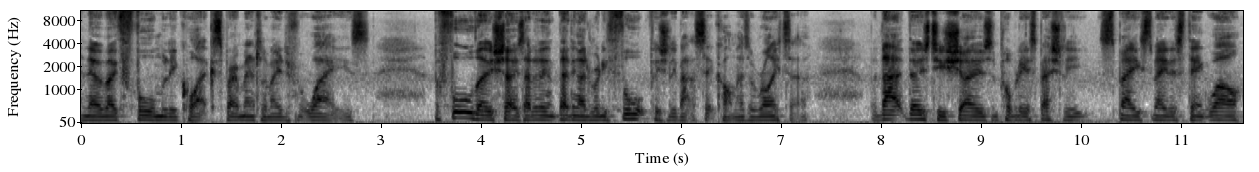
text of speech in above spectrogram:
and they were both formally quite experimental in very different ways. Before those shows, I don't think, don't think I'd really thought visually about a sitcom as a writer, but that those two shows and probably especially Spaced made us think, well,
